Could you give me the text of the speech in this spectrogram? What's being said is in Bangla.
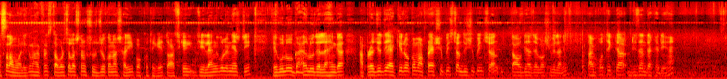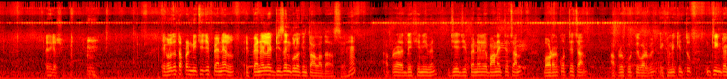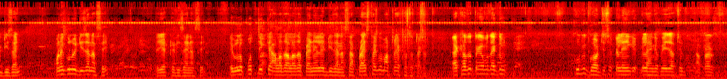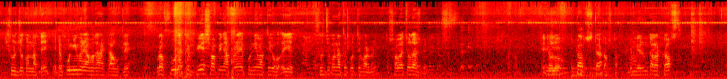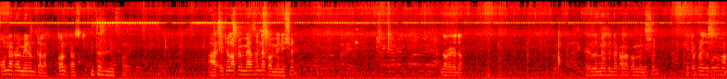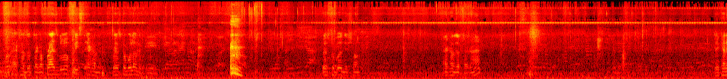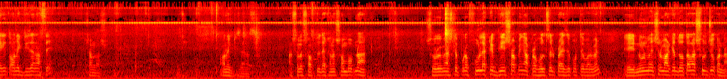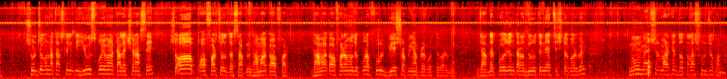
আসসালামু আলাইকুম, হাই ফ্রেন্ডস তো চলে আসলাম সূর্যকন্যা শাড়ির পক্ষ থেকে। তো আজকে যে লেহেঙ্গাগুলো নিয়ে আসছি, এগুলো গায়ে হলুদের লেহেঙ্গা। আপনারা যদি একই রকম, আপনারা একশো পিস চান দুশো পিস চান, তাও দেওয়া যাবে অসুবিধা নেই। তো আমি প্রত্যেকটা ডিজাইন দেখা দিই হ্যাঁ? এদিকে এগুলো কিন্তু আপনার নিচে যে প্যানেল এই প্যানেলের ডিজাইনগুলো কিন্তু আলাদা আছে হ্যাঁ? আপনারা দেখে নেবেন, যে যে প্যানেলে বানাইতে চান বা অর্ডার করতে চান, আপনারা করতে পারবেন। এখানে কিন্তু তিনটা ডিজাইন অনেকগুলোই ডিজাইন আছে। এই একটা ডিজাইন আছে। এগুলো প্রত্যেকটা আলাদা আলাদা প্যানেলের ডিজাইন আছে আর প্রাইস থাকবে মাত্র এক হাজার টাকা। এক হাজার টাকার মধ্যে একদম খুবই গর্জিয়াস একটা লেহেঙ্গা লেহেঙ্গা পেয়ে যাচ্ছেন আপনার সূর্যকন্যাতে। এটা পূর্ণিমারে আমাদের একটা আউটলেট পুরো ফুল একটা বিয়ে শপিং আপনারা পূর্ণিমার থেকে সূর্যকন্যাতে করতে পারবেন। তো সবাই চলে আসবেন। এটা হলো টপসটা টপসটা এটা মেরুন কালার টপস অন্যটা মেরুন কালার কন্ট্রাস্ট ভিতরে লেস হবে। আর এটা হলো আপনার ম্যাজেন্টা কম্বিনেশন ধরো এটা দাও এটা হলো ম্যাজেন্টা কালার কম্বিনেশন এটার প্রাইস পুরো মাত্র এক হাজার টাকা। প্রাইসগুলো ফিক্স এক হাজার। প্রাইসটা বলে দেবো। প্রাইসটা বলে দিস এক হাজার টাকা হ্যাঁ? এখানে কিন্তু অনেক ডিজাইন আছে। সামনে আসো। অনেক ডিজাইন আছে। আসলে সব তো দেখানো সম্ভব না। শোরুমে আসলে পুরো ফুল একটা বিয়ে শপিং আপনার হোলসেল প্রাইসে করতে পারবেন। এই নূর মেনশন মার্কেট দোতলা সূর্যকন্যা। সূর্যকন্যাতে আসলে কিন্তু হিউজ পরিমাণ কালেকশন আছে। সব অফার চলতেছে আপনার ধামাকা অফার ধামাকা অফারের মধ্যে পুরো ফুল বিয়ে শপিং আপনারা করতে পারবেন। যাদের প্রয়োজন তারা দূরত্বে নেওয়ার চেষ্টা করবেন। নূর মেনশন মার্কেট দোতলা সূর্যকন্যা।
